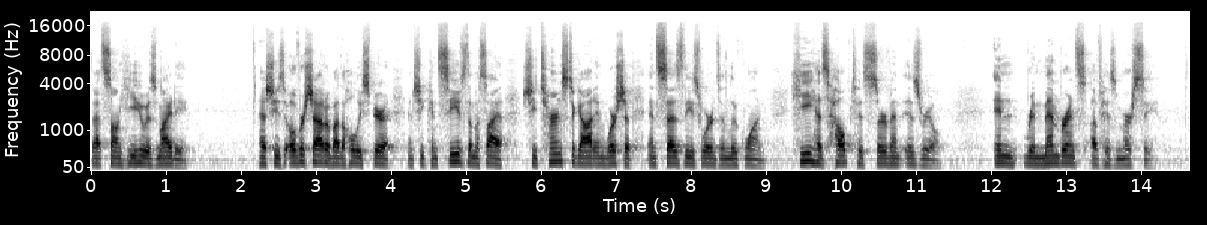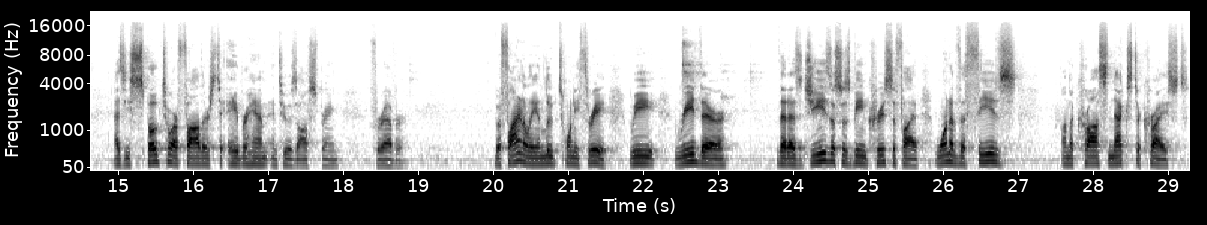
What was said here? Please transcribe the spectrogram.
that song, He Who Is Mighty, as she's overshadowed by the Holy Spirit and she conceives the Messiah, she turns to God in worship and says these words in Luke 1 He has helped his servant Israel in remembrance of his mercy as he spoke to our fathers, to Abraham, and to his offspring forever. But finally, in Luke 23, we read there that as Jesus was being crucified, one of the thieves on the cross next to Christ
